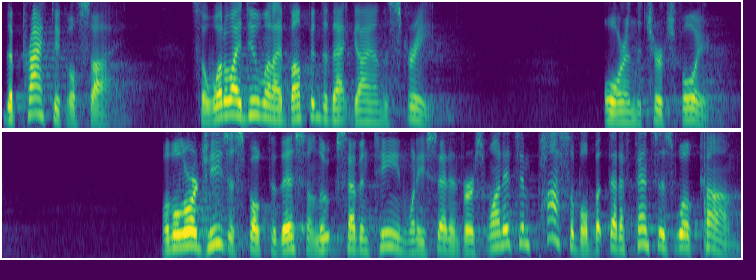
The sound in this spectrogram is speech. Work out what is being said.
The practical side. So, what do I do when I bump into that guy on the street or in the church foyer? Well, the Lord Jesus spoke to this in Luke 17 when he said in verse 1 It's impossible but that offenses will come.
